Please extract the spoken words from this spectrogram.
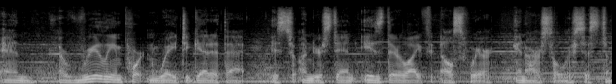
And a really important way to get at that is to understand is there life elsewhere in our solar system?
